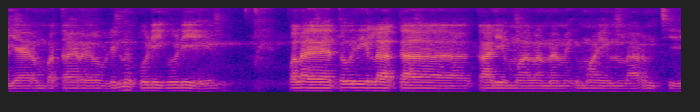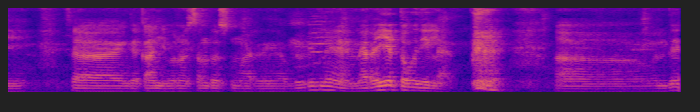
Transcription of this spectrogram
ஐயாயிரம் பத்தாயிரம் அப்படின்னு கூடி கூடி பல தொகுதிகளில் கா காளியம்மாள் அண்ணன் ஹிமாயனில் ஆரம்பித்து இங்கே காஞ்சிபுரம் சந்தோஷ்குமார் அப்படி இப்படின்னு நிறைய தொகுதியில் வந்து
